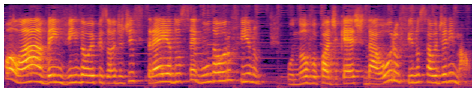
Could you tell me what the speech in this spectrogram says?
Olá, bem-vindo ao episódio de estreia do Segunda Ouro Fino, o novo podcast da Ouro Fino Saúde Animal.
